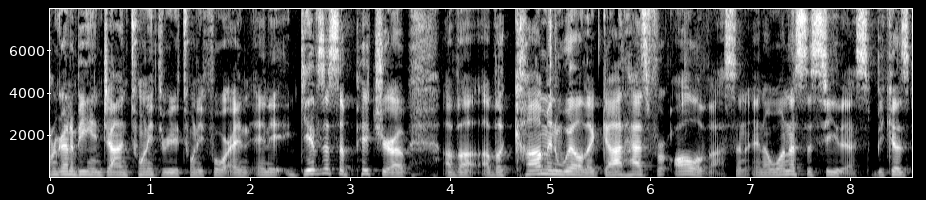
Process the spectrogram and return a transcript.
we're going to be in John 23 to 24, and, and it gives us a picture of, of, a, of a common will that God has for all of us. And, and I want us to see this because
